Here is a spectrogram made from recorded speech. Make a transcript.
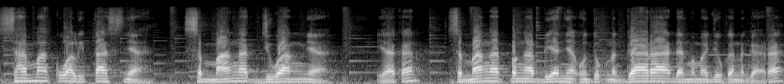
sama kualitasnya, semangat juangnya, ya kan? Semangat pengabdiannya untuk negara dan memajukan negara,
